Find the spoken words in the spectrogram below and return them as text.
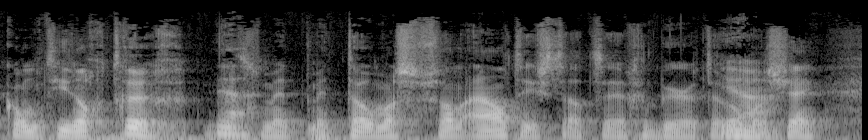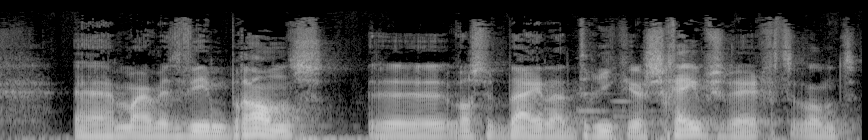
komt hij nog terug. Ja. Dat is met, met Thomas van Aalt is dat uh, gebeurd, de ja. uh, maar met Wim Brands was het bijna drie keer scheepsrecht, want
